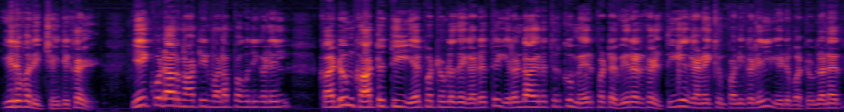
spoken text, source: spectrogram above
இருவரிச் செய்திகள். ஈக்குவடார் நாட்டின் வனப்பகுதிகளில் கடும் காட்டுத்தீ ஏற்பட்டுள்ளதை அடுத்து இரண்டாயிரத்திற்கும் மேற்பட்ட வீரர்கள் தீயை அணைக்கும் பணிகளில் ஈடுபட்டுள்ளனர்.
